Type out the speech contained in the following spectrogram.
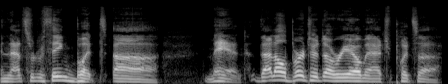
and that sort of thing. But uh, man, that Alberto Del Rio match puts a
